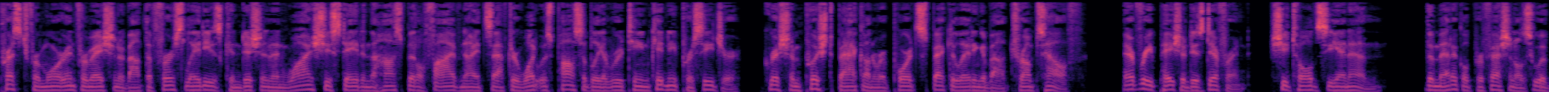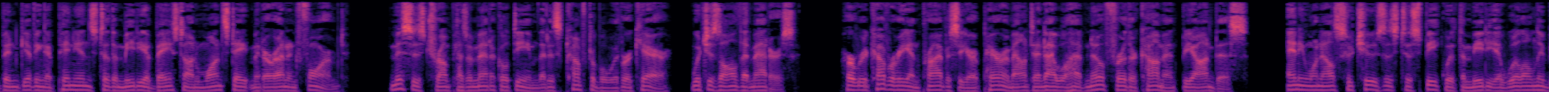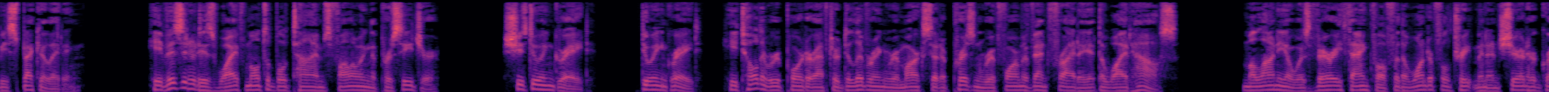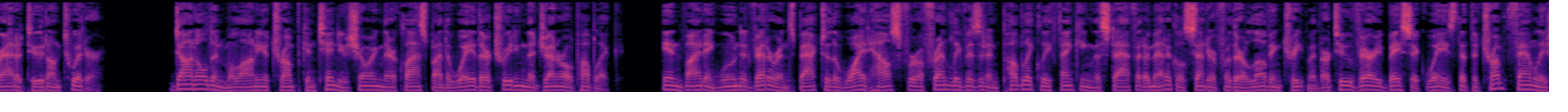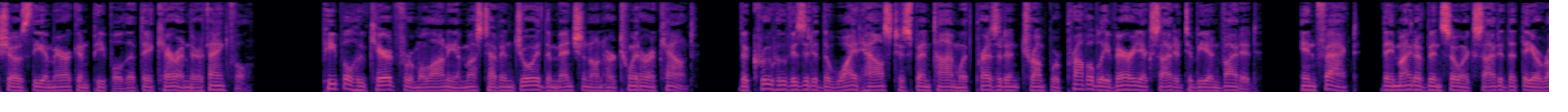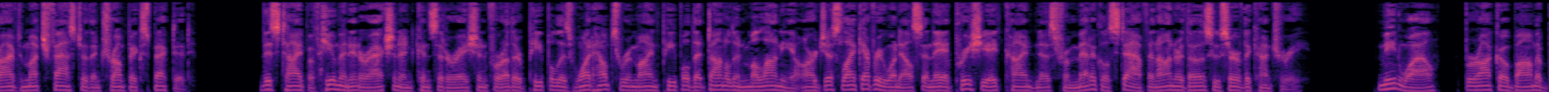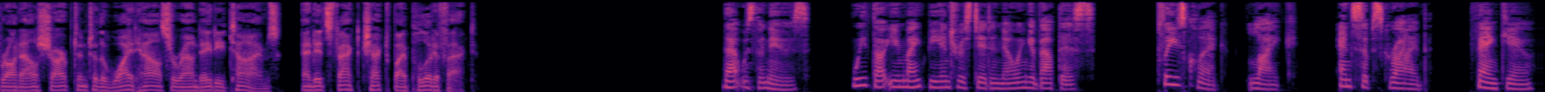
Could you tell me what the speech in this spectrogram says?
Pressed for more information about the First Lady's condition and why she stayed in the hospital five nights after what was possibly a routine kidney procedure, Grisham pushed back on reports speculating about Trump's health. Every patient is different, she told CNN. The medical professionals who have been giving opinions to the media based on one statement are uninformed. Mrs. Trump has a medical team that is comfortable with her care, which is all that matters. Her recovery and privacy are paramount and I will have no further comment beyond this. Anyone else who chooses to speak with the media will only be speculating. He visited his wife multiple times following the procedure. She's doing great. Doing great, he told a reporter after delivering remarks at a prison reform event Friday at the White House. Melania was very thankful for the wonderful treatment and shared her gratitude on Twitter. Donald and Melania Trump continue showing their class by the way they're treating the general public. Inviting wounded veterans back to the White House for a friendly visit and publicly thanking the staff at a medical center for their loving treatment are two very basic ways that the Trump family shows the American people that they care and they're thankful. People who cared for Melania must have enjoyed the mention on her Twitter account. The crew who visited the White House to spend time with President Trump were probably very excited to be invited. In fact, they might have been so excited that they arrived much faster than Trump expected. This type of human interaction and consideration for other people is what helps remind people that Donald and Melania are just like everyone else and they appreciate kindness from medical staff and honor those who serve the country. Meanwhile, Barack Obama brought Al Sharpton to the White House around 80 times, and it's fact-checked by PolitiFact. That was the news. We thought you might be interested in knowing about this. Please click like and subscribe. Thank you.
